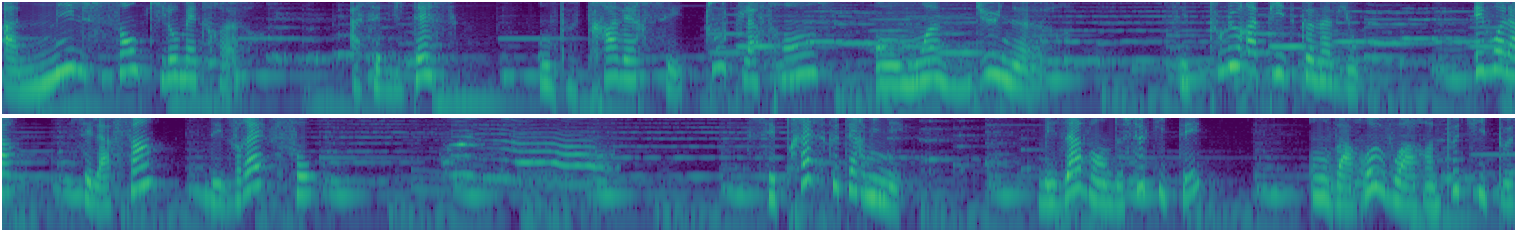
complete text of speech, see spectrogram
à 1100 km/h. À cette vitesse, on peut traverser toute la France en moins d'une heure. C'est plus rapide qu'un avion. Et voilà, c'est la fin des vrais faux. Oh non C'est presque terminé. Mais avant de se quitter, on va revoir un petit peu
